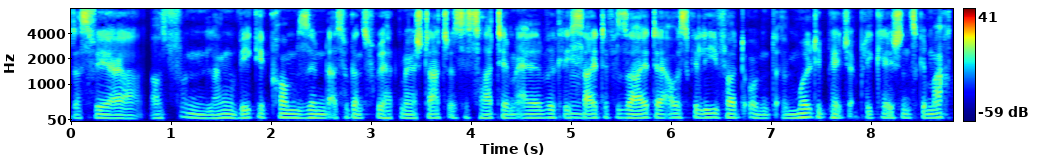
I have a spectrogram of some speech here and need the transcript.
dass wir auf einen langen Weg gekommen sind. Also ganz früh hatten wir ja statisches HTML wirklich hm, Seite für Seite ausgeliefert und äh, Multi-Page-Applications gemacht,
